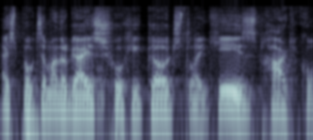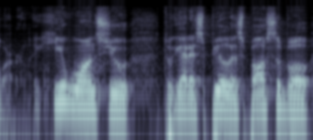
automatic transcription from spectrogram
I spoke to some other guys who he coached. Like he is hardcore. Like he wants you to get as peeled as possible.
